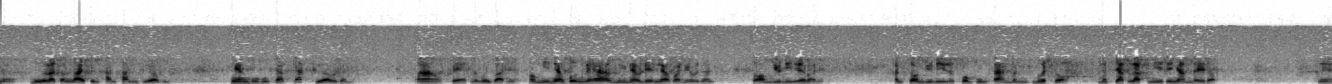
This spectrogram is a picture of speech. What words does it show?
เนี่ยมือละตันหลายเป็นพันพันเชื่อแหงบ่หูจักจักเชื่อไปกัน อ้าวแปลกเลยว้บัดเนี่ยเขามีแนวเบิงแล้ว มีแนวเลนแล้วบัดเนี่ยอาจารย์ซ่อมอยู่นี่แล้วบัดเนี่ยขันซ่อมอยู่นี่แล้วควบคุมสารมันเมืดดอก มันจักหลักหนีจะย่ำใดดอกเนี่ย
